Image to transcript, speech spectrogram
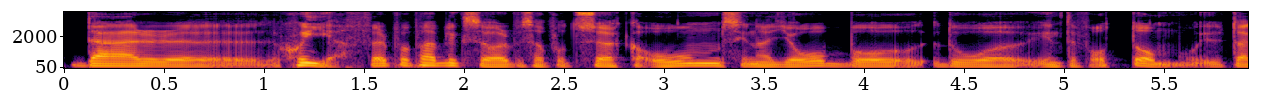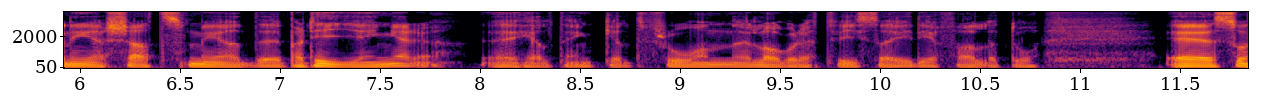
där eh, chefer på public service har fått söka om sina jobb och då inte fått dem utan ersatts med partigängare eh, helt enkelt från Lag och rättvisa i det fallet. Då. Eh, så,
